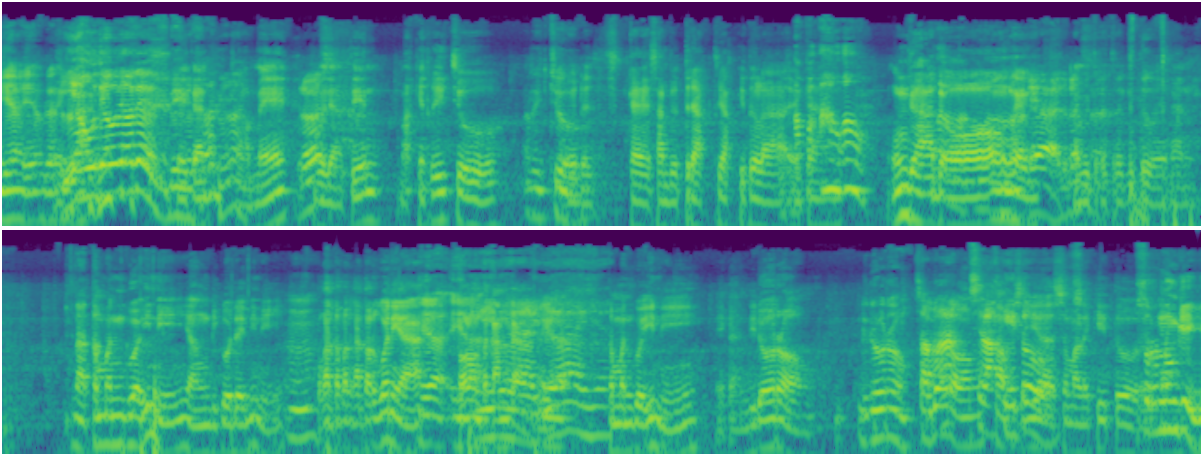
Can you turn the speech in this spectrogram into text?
Iya, iya udah. Iya. Ya udah udah udah. Ya Bingung kan? Rame, Terus? gue liatin makin ricuh. Ricu. Udah kayak sambil teriak-teriak gitu lah. Ya Apa kan? au au? Enggak dong. Iya, ya kan? terus? Sambil teriak-teriak gitu ya kan. Nah temen gue ini yang digodain ini, Hmm. bukan teman kantor gue nih ya, Iya, iya. tolong tekankan. Iya, ya. iya, iya. Temen gue ini, ya kan, didorong. Didorong. Sama Didorong, si laki itu. Iya, sama laki itu. Suruh ya nungging.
